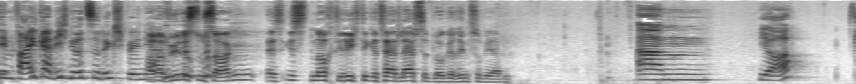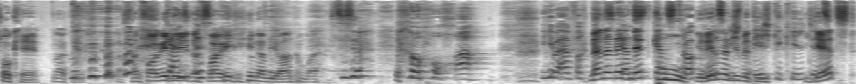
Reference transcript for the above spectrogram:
Den Ball kann ich nur zurückspielen, ja. Aber würdest du sagen, es ist noch die richtige Zeit, Lifestyle-Bloggerin zu werden? ähm, ja. Okay, na gut. Dann frage ich Ganz- die, dann es- frage ich die in einem Jahr nochmal. Oha. Ich habe einfach Nein, ganz, nein, nein, ganz, nicht ganz du. trocken das nicht über die. Gespräch gekillt jetzt. Jetzt,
